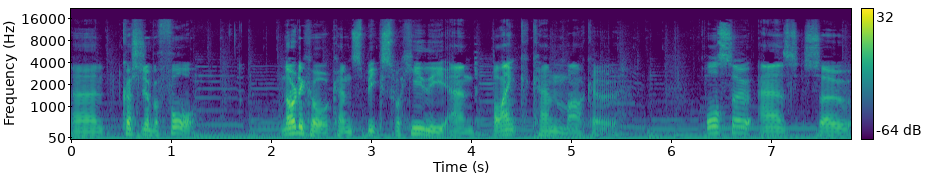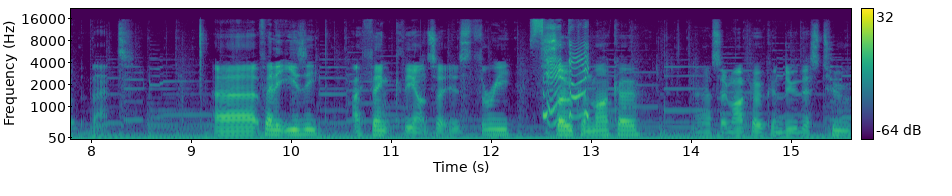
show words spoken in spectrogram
Uh, question number four. Noriko can speak Swahili and blank can Marco. Also as so that. Uh, fairly easy. I think the answer is three. So can Marco. Uh, so Marco can do this too.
